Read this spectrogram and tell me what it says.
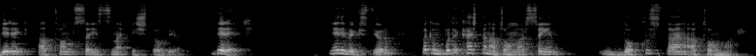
Direkt atom sayısına eşit oluyor. Direkt. Ne demek istiyorum? Bakın burada kaç tane atom var? Sayın 9 tane atom var.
